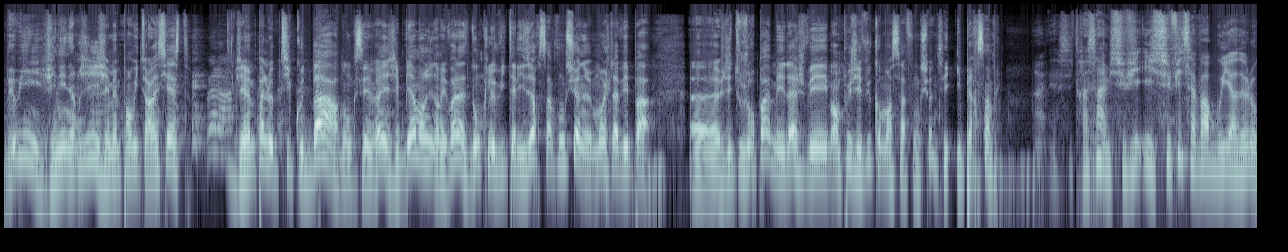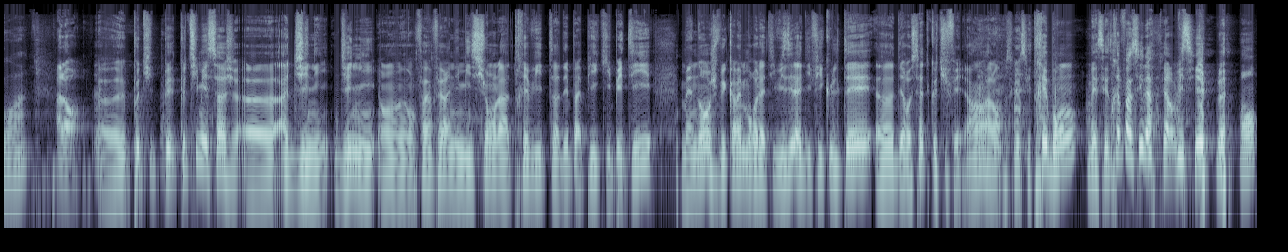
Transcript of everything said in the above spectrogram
Ben oui, j'ai une énergie, j'ai même pas envie de faire la sieste. Voilà. J'ai même pas le petit coup de barre, donc c'est vrai, j'ai bien Non mais voilà, donc le vitaliseur, ça fonctionne. Moi je l'avais pas, Euh, je l'ai toujours pas, mais là je vais. En plus j'ai vu comment ça fonctionne, c'est hyper simple. Ouais, c'est très simple, il suffit, il suffit de savoir bouillir de l'eau. Hein. Alors, euh, petit, pe- petit message euh, à Jenny. Jenny, on, on va faire une émission là très vite, des papilles qui pétillent. Maintenant, je vais quand même relativiser la difficulté euh, des recettes que tu fais. Hein. Alors, parce que c'est très bon, mais c'est très facile à faire visiblement.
